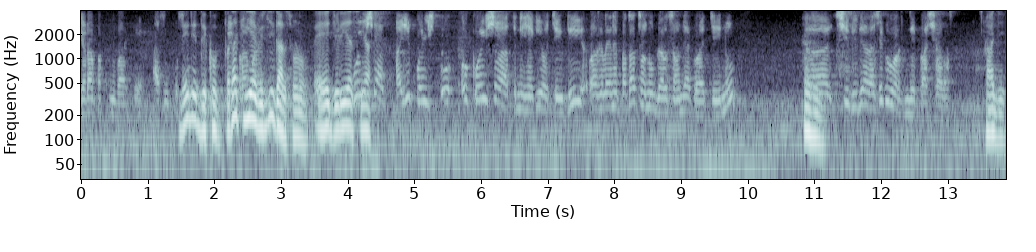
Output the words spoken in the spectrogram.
ਜੜ੍ਹਾਂ ਪੱਕਣ ਵਾਸਤੇ ਆ। ਅਸੀਂ ਨਹੀਂ ਨਹੀਂ ਦੇਖੋ ਪਤਾ ਕੀ ਹੈ ਵੀਰ ਜੀ ਗੱਲ ਸੁਣੋ ਇਹ ਜਿਹੜੀ ਅਸੀਂ ਭਾਈ ਕੋਈ ਉਹ ਉਹ ਕੋਈ ਸ਼ਾਤ ਨਹੀਂ ਹੈਗੀ ਉਸ ਚੀਜ਼ ਦੀ ਅਗਲੇ ਨੇ ਪਤਾ ਤੁਹਾਨੂੰ ਗੱਲ ਸਮਝਿਆ ਕੋਈ ਚੀਜ਼ ਨੂੰ? ਸ਼ਹੀਦੀ ਦਿਹਾੜਾ ਸੀ ਗੁਰੂ ਅਰਜਨ ਦੇਵ ਪਾਤਸ਼ਾਹ ਦਾ। ਹਾਂਜੀ।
